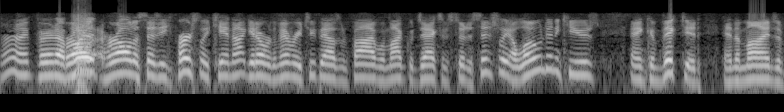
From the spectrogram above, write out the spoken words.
All right, fair enough. Geraldo, Geraldo says he personally cannot get over the memory of 2005 when Michael Jackson stood essentially alone and accused and convicted in the minds of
